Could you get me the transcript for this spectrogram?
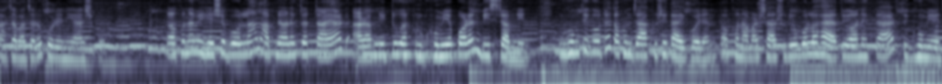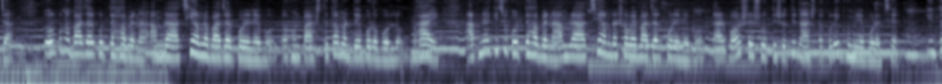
কাঁচা বাজারও করে নিয়ে আসব। তখন আমি হেসে বললাম, আপনি অনেকটা টায়ার্ড আর আপনি একটু এখন ঘুমিয়ে পড়েন, বিশ্রাম নিন। ঘুম থেকে উঠে তখন যা খুশি তাই করেন। তখন আমার শাশুড়িও বলল হ্যাঁ তুই অনেক টায়ার্ড তুই ঘুমিয়ে যা। তোর কোনো বাজার করতে হবে না, আমরা আছি, আমরা বাজার করে নেব। তখন পাশ থেকে আমার দেবরও বলল, ভাই, আপনার কিছু করতে হবে না, আমরা আছি, আমরা সবাই বাজার করে নেব। তারপর সে সত্যি সত্যি নাস্তা করে ঘুমিয়ে পড়েছে। কিন্তু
